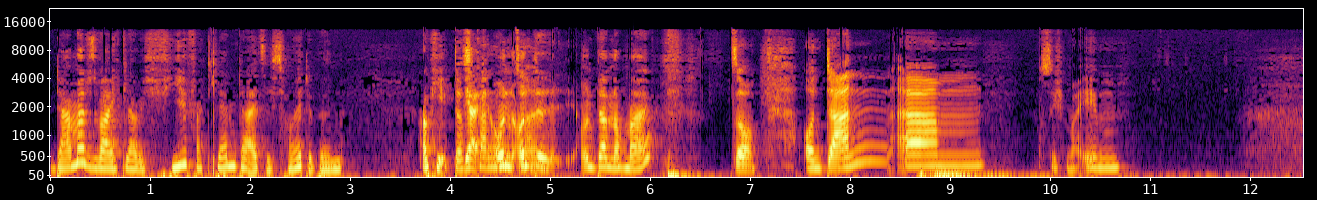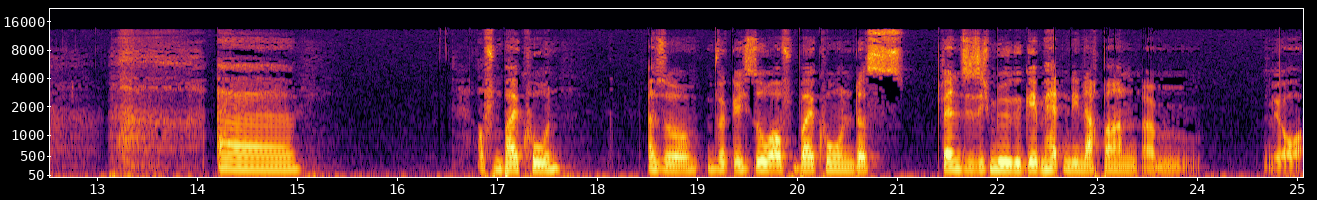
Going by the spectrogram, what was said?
Damals war ich, glaube ich, viel verklemmter, als ich es heute bin. Okay, Das ja, kann und, gut und, sein. äh, und dann nochmal. So. Und dann, ähm, muss ich mal eben. Äh, auf dem Balkon. Also wirklich so auf dem Balkon, dass, wenn sie sich Mühe gegeben hätten, die Nachbarn, ähm, ja,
